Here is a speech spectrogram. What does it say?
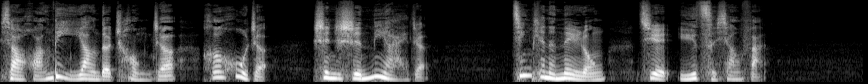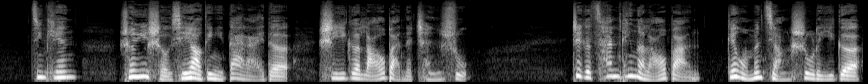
小皇帝一样的宠着、呵护着，甚至是溺爱着。今天的内容却与此相反。今天，春雨首先要给你带来的是一个老板的陈述。这个餐厅的老板给我们讲述了一个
